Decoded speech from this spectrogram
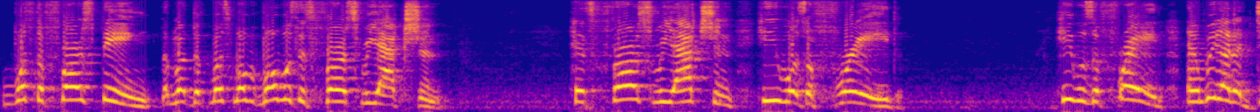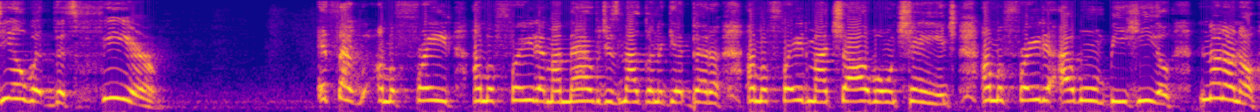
what's the first thing? What, was his first reaction? His first reaction, he was afraid. He was afraid. And we got to deal with this fear. It's like, I'm afraid, I'm afraid that my marriage is not going to get better. I'm afraid my child won't change. I'm afraid that I won't be healed. No, no, no.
